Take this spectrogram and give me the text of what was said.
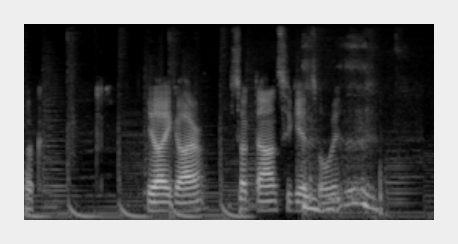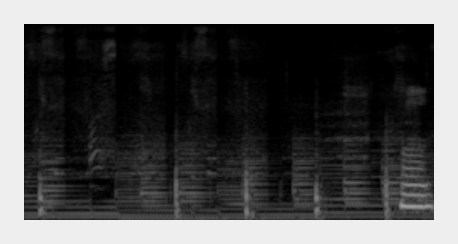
Okay. Ja, egal. Sag der einzige jetzt, Obi. Mhm.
